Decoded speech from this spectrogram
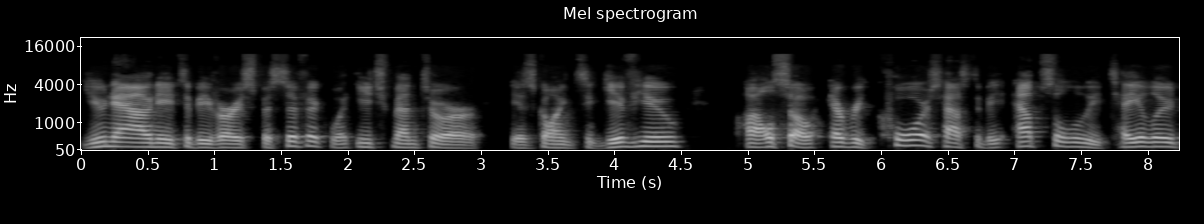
You now need to be very specific what each mentor is going to give you. Also, every course has to be absolutely tailored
